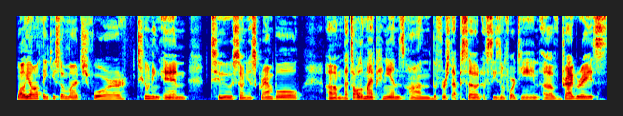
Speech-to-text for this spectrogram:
Well, y'all, thank you so much for tuning in to Soña Scramble. Um, that's all of my opinions on the first episode of season 14 of Drag Race.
